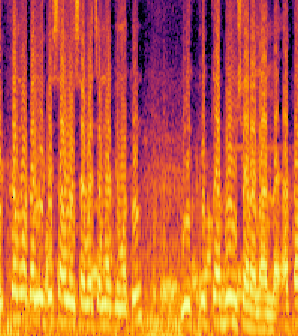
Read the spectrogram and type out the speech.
इतका मोठा निधी सावंतसाहेबाच्या माध्यमातून इतक्या भूम शहराला आला आहे आता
